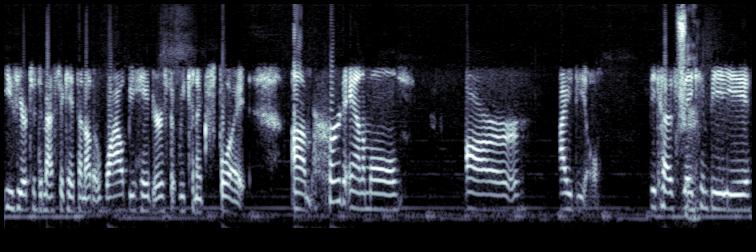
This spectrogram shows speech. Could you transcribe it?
easier to domesticate than other wild behaviors that we can exploit. Um, herd animals are ideal because Sure. they can be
